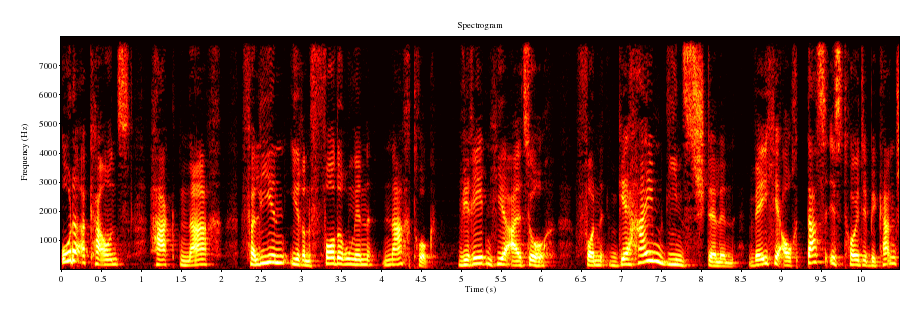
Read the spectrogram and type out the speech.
oder Accounts, hakten nach, verliehen ihren Forderungen Nachdruck. Wir reden hier also von Geheimdienststellen, welche auch das ist heute bekannt,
